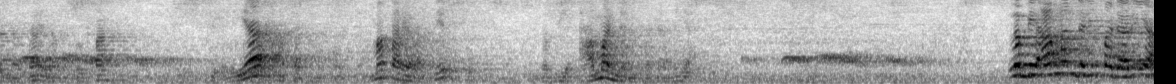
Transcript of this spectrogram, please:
ibadah yang berupa fi'liyah atau maka relatif lebih aman daripada riya. Lebih aman daripada riya,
